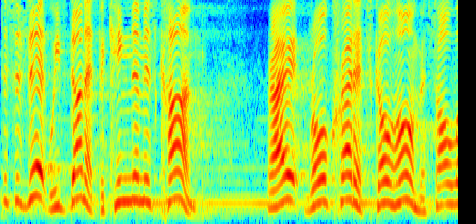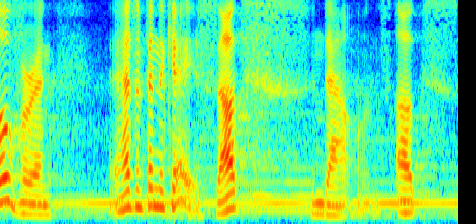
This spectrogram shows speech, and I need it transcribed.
this is it. We've done it. The kingdom is come. Right? Roll credits, go home. It's all over. And it hasn't been the case. Ups and downs, ups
